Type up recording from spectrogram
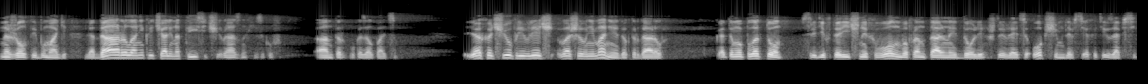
на желтой бумаге. Для Даррелла они кричали на тысячи разных языков. Антер указал пальцем. «Я хочу привлечь ваше внимание, доктор Даррелл, к этому плато среди вторичных волн во фронтальной доле, что является общим для всех этих записей.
